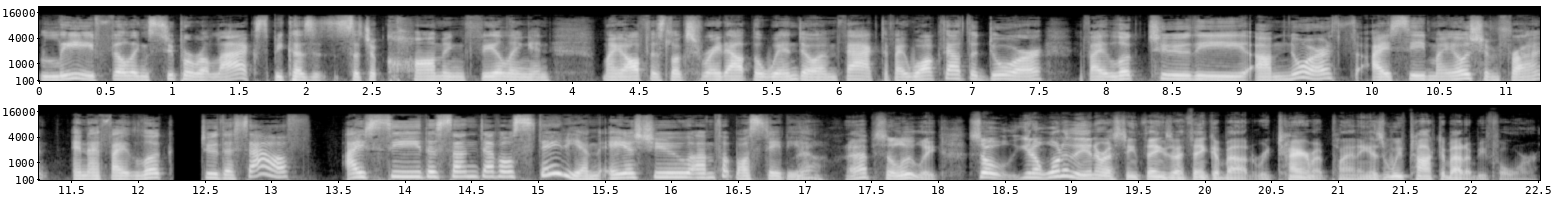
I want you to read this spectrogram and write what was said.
leave feeling super relaxed because it's such a calming feeling and my office looks right out the window. In fact if i walked out the door if i look to the um, north i see my ocean front. And if i look to the south I see the Sun Devil Stadium, ASU um, football stadium. Yeah, absolutely. So, you know, one of the interesting things I think about retirement planning is we've talked about it before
